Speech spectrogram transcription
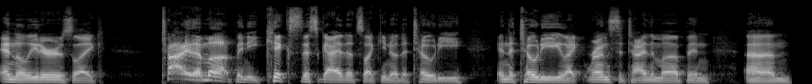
and the leader's like tie them up, and he kicks this guy that's like you know the toady, and the toady like runs to tie them up, and um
